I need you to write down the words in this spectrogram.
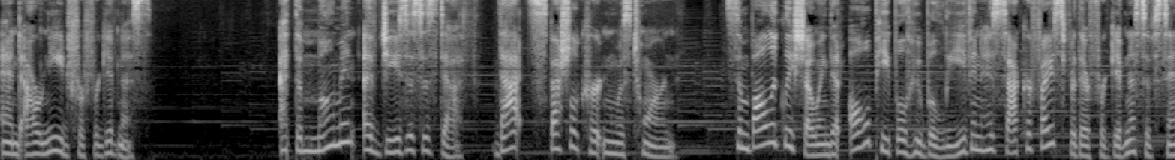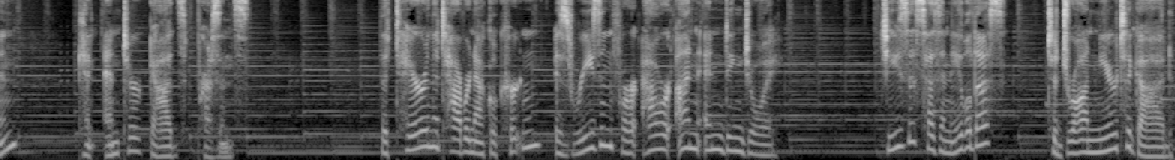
and our need for forgiveness. At the moment of Jesus' death, that special curtain was torn, symbolically showing that all people who believe in his sacrifice for their forgiveness of sin can enter God's presence. The tear in the tabernacle curtain is reason for our unending joy. Jesus has enabled us to draw near to God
